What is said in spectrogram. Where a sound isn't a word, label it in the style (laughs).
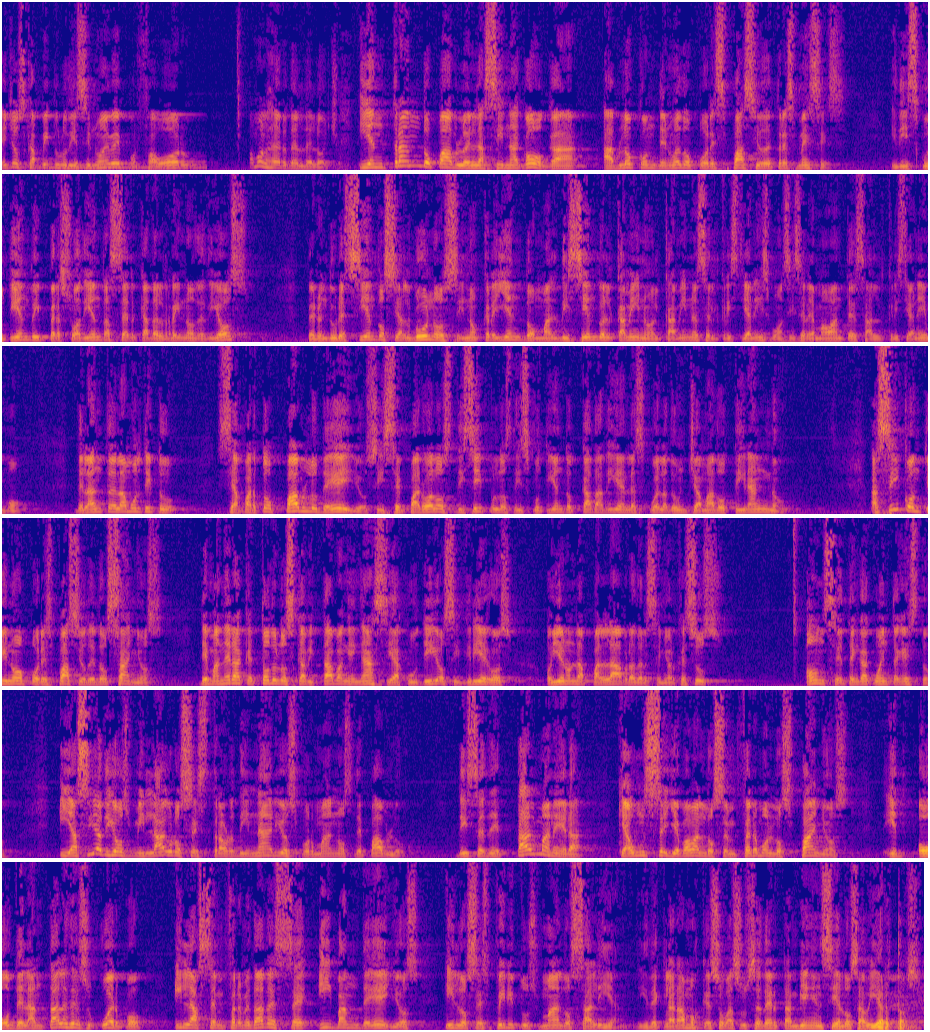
Hechos capítulo 19, por favor. Vamos a leer del del 8. Y entrando Pablo en la sinagoga, habló con denuedo por espacio de tres meses, y discutiendo y persuadiendo acerca del reino de Dios, pero endureciéndose algunos y no creyendo, maldiciendo el camino. El camino es el cristianismo, así se llamaba antes al cristianismo. Delante de la multitud, se apartó Pablo de ellos y separó a los discípulos discutiendo cada día en la escuela de un llamado tirano. Así continuó por espacio de dos años de manera que todos los que habitaban en Asia, judíos y griegos, oyeron la palabra del Señor Jesús. 11, tenga cuenta en esto. Y hacía Dios milagros extraordinarios por manos de Pablo. Dice, de tal manera que aún se llevaban los enfermos los paños o delantales de su cuerpo y las enfermedades se iban de ellos y los espíritus malos salían. Y declaramos que eso va a suceder también en cielos abiertos.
